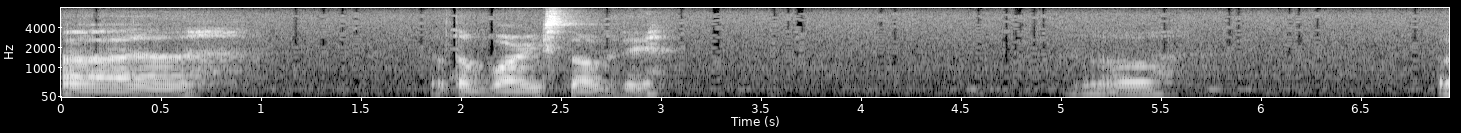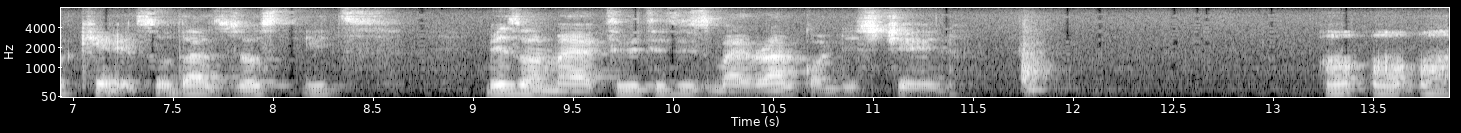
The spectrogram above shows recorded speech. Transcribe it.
Uh, lot of boring stuff there. Uh, okay so that's just it. Based on my activities this is my rank on this chain uh, uh, uh,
